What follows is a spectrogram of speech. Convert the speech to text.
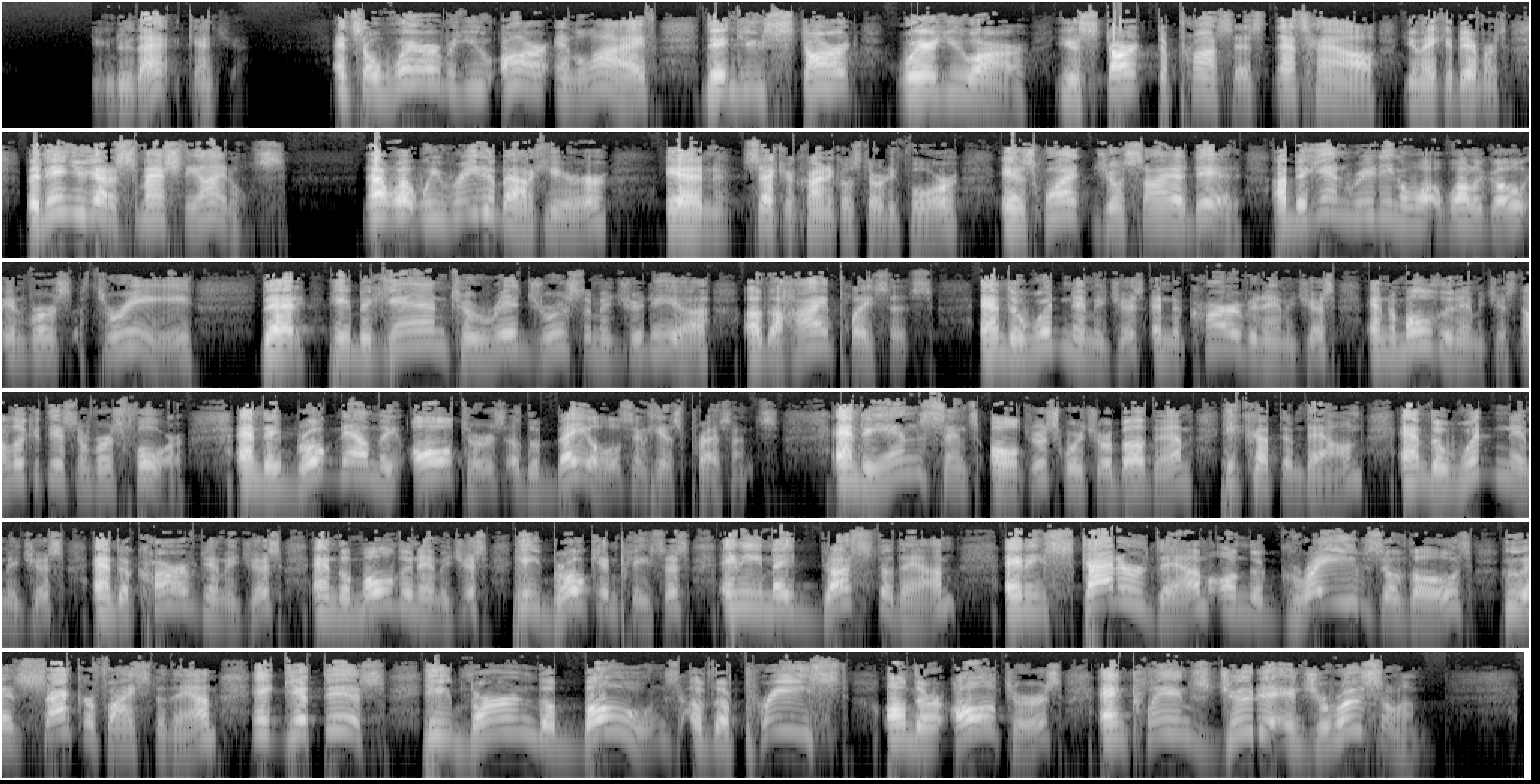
You can do that, can't you? And so, wherever you are in life, then you start where you are. You start the process. That's how you make a difference. But then you got to smash the idols. Now, what we read about here in Second Chronicles 34 is what Josiah did. I began reading a while ago in verse 3 that he began to rid Jerusalem and Judea of the high places and the wooden images and the carved images and the molded images. Now look at this in verse 4. And they broke down the altars of the Baals in his presence and the incense altars which were above them, he cut them down. And the wooden images, and the carved images, and the molded images, he broke in pieces, and he made dust of them, and he scattered them on the graves of those who had sacrificed to them. And get this, he burned the bones of the priests on their altars and cleansed Judah and Jerusalem.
